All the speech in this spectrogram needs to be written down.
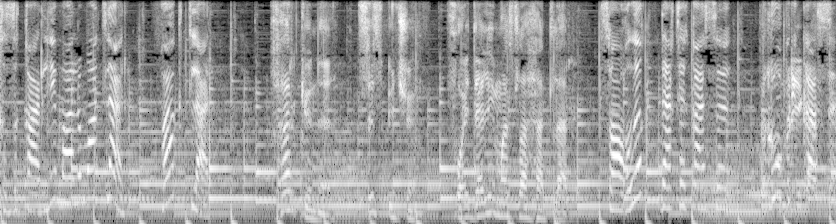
qiziqarli ma'lumotlar faktlar. Har kuni siz uchun foydali maslahatlar. Sog'liq daqiqasi rubrikasi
